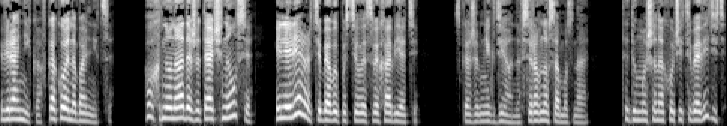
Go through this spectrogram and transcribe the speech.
«Вероника, в какой она больнице?» «Ох, ну надо же, ты очнулся? Или Лера тебя выпустила из своих объятий? Скажи мне, где она, все равно сам узнаю. Ты думаешь, она хочет тебя видеть?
